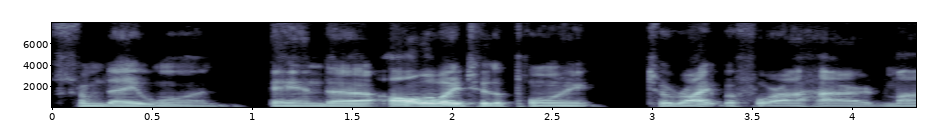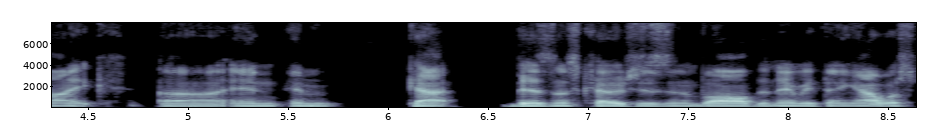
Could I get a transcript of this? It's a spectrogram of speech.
from day one and uh, all the way to the point to right before I hired Mike uh, and and got business coaches involved and everything. I was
